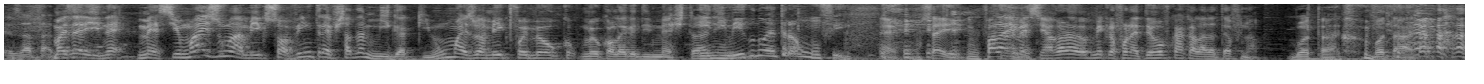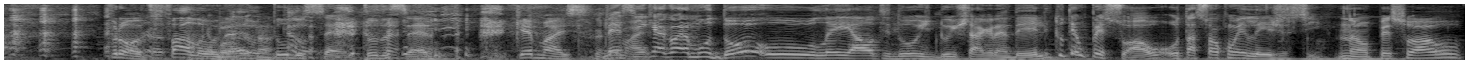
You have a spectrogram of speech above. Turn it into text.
Exatamente. Mas aí, né, Messinho, mais um amigo, só vim entrevistado amiga aqui. Um mais um amigo que foi meu, meu colega de mestrado. Inimigo não entra um, filho. É, isso aí. Fala aí, Messinho, agora o microfone é teu, eu vou ficar calado até o final. Boa tarde. Boa tarde. Pronto, falou, né? Tudo certo, tudo certo. O que mais? Messinho que agora mudou o layout do, do Instagram dele. Tu tem um pessoal ou tá só com eleja assim? Não, o pessoal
